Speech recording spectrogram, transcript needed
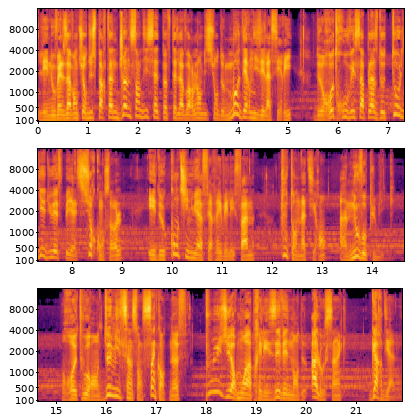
les nouvelles aventures du Spartan John 117 peuvent-elles avoir l'ambition de moderniser la série, de retrouver sa place de taulier du FPS sur console et de continuer à faire rêver les fans tout en attirant un nouveau public. Retour en 2559, plusieurs mois après les événements de Halo 5, Guardians.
